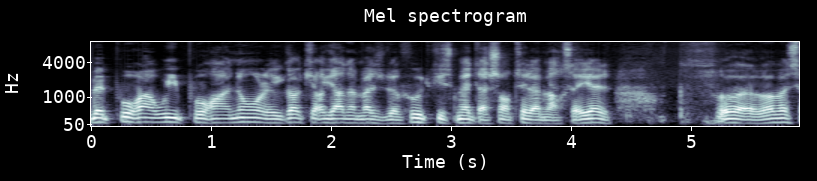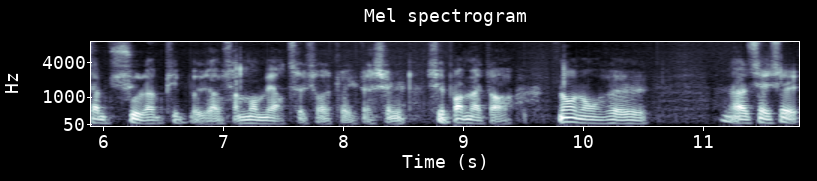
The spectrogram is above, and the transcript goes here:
Mais pour un oui, pour un non, les gars qui regardent un match de foot, qui se mettent à chanter la Marseillaise, ça me saoule un petit peu, ça m'emmerde ce truc. C'est pas maintenant. Non, non, je, c est, c est,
